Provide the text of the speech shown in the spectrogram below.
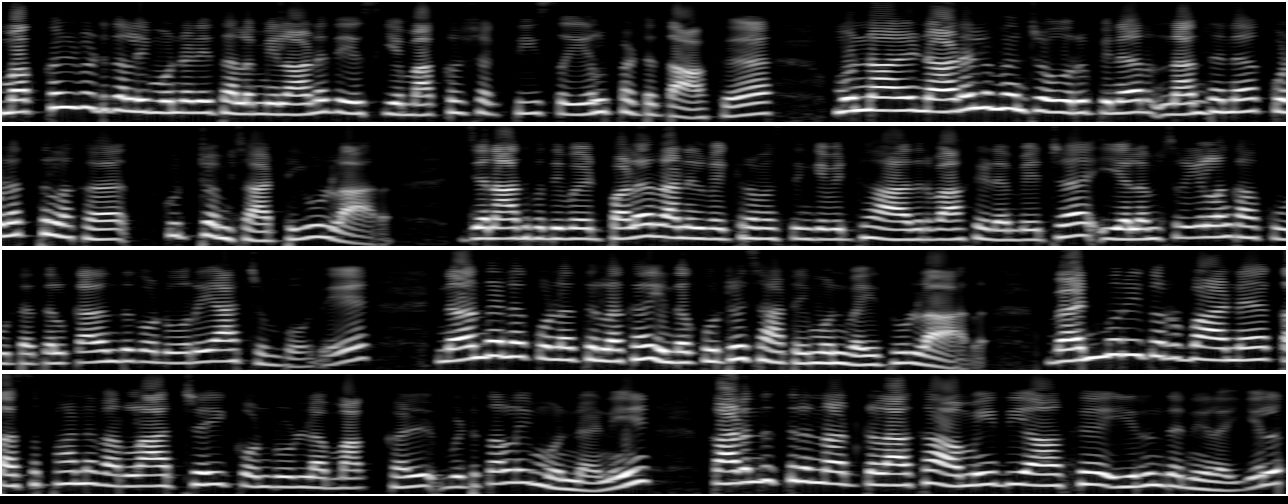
மக்கள் விடுதலை முன்னணி தலைமையிலான தேசிய மக்கள் சக்தி செயல்பட்டதாக முன்னாள் நாடாளுமன்ற உறுப்பினர் நந்தன குணத்திலக குற்றம் சாட்டியுள்ளார். ஜனாதிபதி வேட்பாளர் ரணில் விக்ரமசிங்கவிற்கு ஆதரவாக இடம்பெற்ற இயலம் ஸ்ரீலங்கா கூட்டத்தில் கலந்து கொண்டு உரையாற்றும் போது நந்தன குணத்திலக இந்த குற்றச்சாட்டை முன்வைத்துள்ளார். வன்முறை தொடர்பான கசப்பான வரலாற்றை கொண்டுள்ள மக்கள் விடுதலை முன்னணி கடந்த சில நாட்களாக அமைதியாக இருந்த நிலையில்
